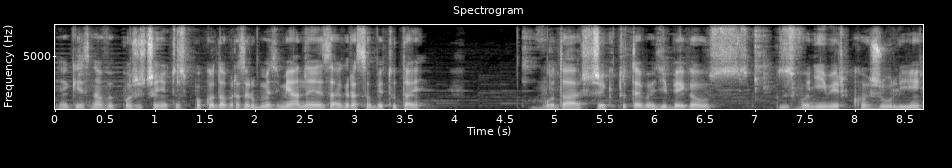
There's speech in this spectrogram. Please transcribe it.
Jak jest na wypożyczeniu, to spoko. Dobra, zróbmy zmiany. Zagra sobie tutaj Włodarczyk. Tutaj będzie biegał Zwonimir Kożuli.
